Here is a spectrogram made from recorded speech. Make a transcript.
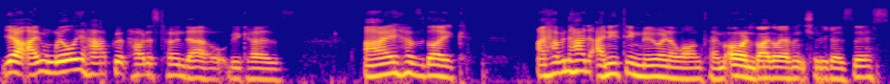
yeah, I'm really happy with how this turned out because I have like, I haven't had anything new in a long time. Oh, and by the way, I haven't showed you guys this.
